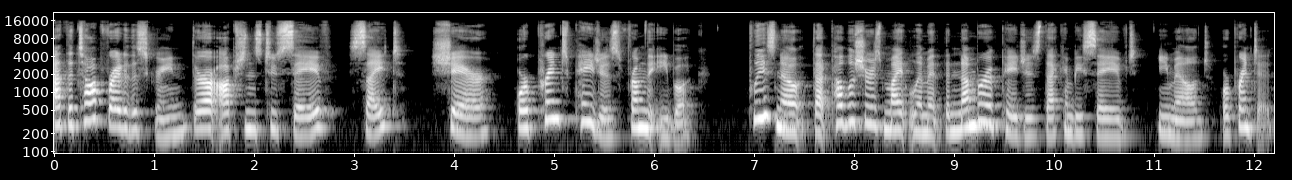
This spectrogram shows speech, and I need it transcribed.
At the top right of the screen, there are options to save, cite, share, or print pages from the ebook. Please note that publishers might limit the number of pages that can be saved, emailed, or printed.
